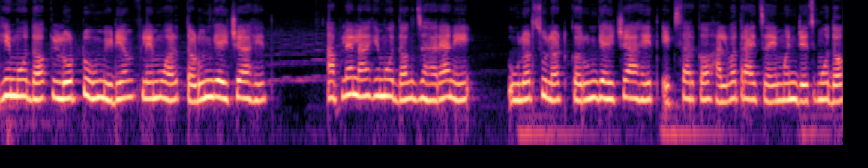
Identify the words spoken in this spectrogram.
हे मोदक लो टू मीडियम फ्लेमवर तळून घ्यायचे आहेत. आपल्याला हे मोदक झाऱ्याने उलटसुलट करून घ्यायचे आहेत. एकसारखं हलवत राहायचं आहे म्हणजेच मोदक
